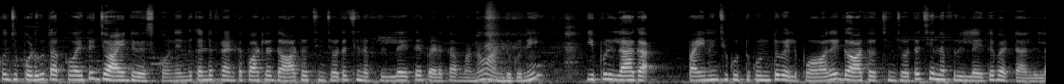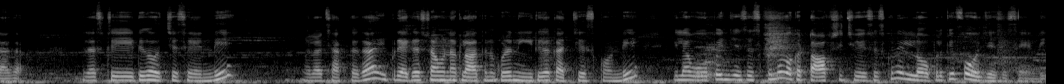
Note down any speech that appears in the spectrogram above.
కొంచెం పొడుగు తక్కువ అయితే జాయింట్ వేసుకోండి. ఎందుకంటే ఫ్రంట్ పార్ట్లో డాట్ వచ్చిన చోట చిన్న ఫ్రిల్ అయితే పెడతాం మనం అందుకుని. ఇప్పుడు ఇలాగా పైనుంచి కుట్టుకుంటూ వెళ్ళిపోవాలి. డాట్ వచ్చిన చోట చిన్న ఫ్రిల్ అయితే పెట్టాలి ఇలాగా. ఇలా స్ట్రేట్గా వచ్చేసేయండి. ఇలా చక్కగా ఇప్పుడు ఎగస్ట్రా ఉన్న క్లాత్ను కూడా నీట్గా కట్ చేసుకోండి. ఇలా ఓపెన్ చేసేసుకుని ఒక టాప్ స్టిచ్ వేసేసుకుని లోపలికి ఫోల్డ్ చేసేసేయండి.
